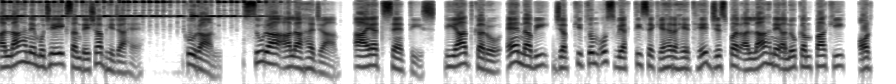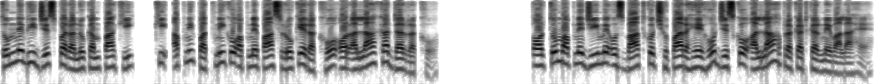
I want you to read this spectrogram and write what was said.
अल्लाह ने मुझे एक संदेशा भेजा है। कुरान सूरा आला हजाब आयत सैतीस। याद करो, ए नबी, जबकि तुम उस व्यक्ति से कह रहे थे जिस पर अल्लाह ने अनुकंपा की, और तुमने भी जिस पर अनुकंपा की, कि अपनी पत्नी को अपने पास रोके रखो और अल्लाह का डर रखो। और तुम अपने जी में उस बात को छुपा रहे हो जिसको अल्लाह प्रकट करने वाला है।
